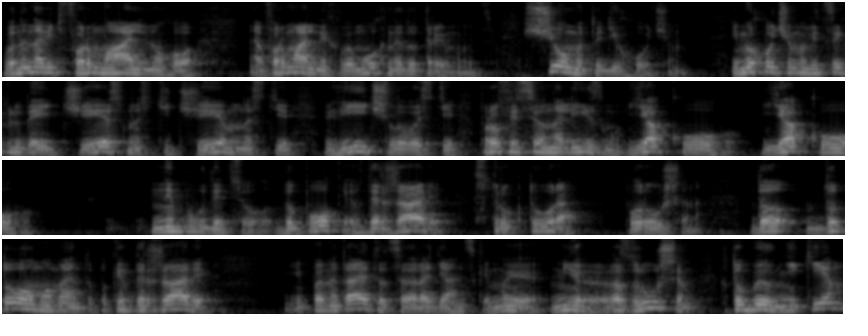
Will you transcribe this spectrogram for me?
Вони навіть формального, е, формальних вимог не дотримуються. Що ми тоді хочемо? І ми хочемо від цих людей чесності, чемності, вічливості, професіоналізму. Якого? Якого? Не буде цього, допоки в державі структура порушена. До, до того моменту, поки в державі, пам'ятаєте, це радянське, ми мір розрушимо, хто був ніким,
